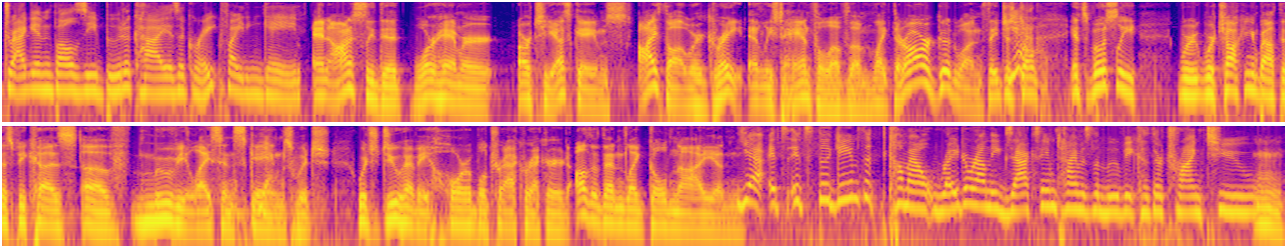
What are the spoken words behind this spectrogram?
Dragon Ball Z Budokai is a great fighting game. And honestly, the Warhammer RTS games I thought were great, at least a handful of them. Like there are good ones. They just Yeah. don't it's mostly we're we're talking about this because of movie license games which which do have a horrible track record other than like GoldenEye and Yeah, it's it's the games that come out right around the exact same time as the movie because they're trying to Mm.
